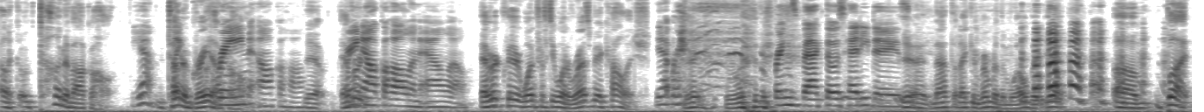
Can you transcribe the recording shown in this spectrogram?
Like a ton of alcohol. Yeah, A ton of grain grain alcohol. alcohol. Yeah. grain Ever- alcohol and aloe. Everclear 151 reminds me of college. Yeah, right. Brings back those heady days. Yeah, not that I can remember them well, but yeah. um, but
